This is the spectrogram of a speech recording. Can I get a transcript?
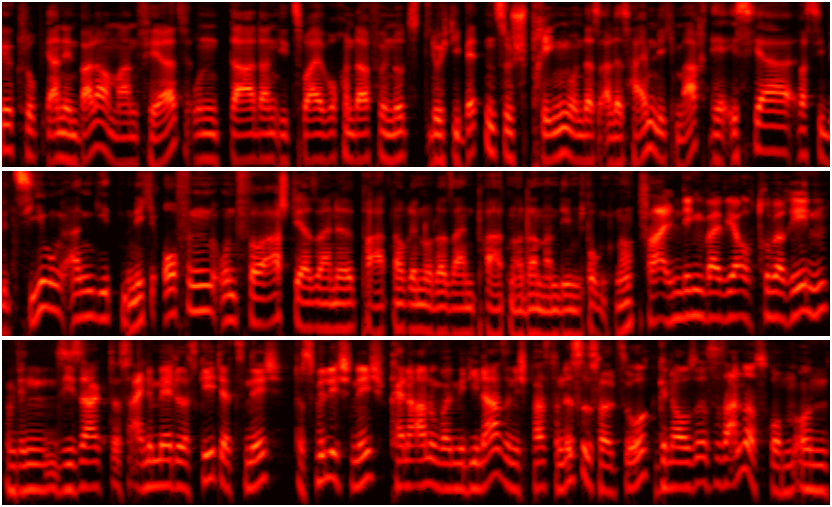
Kegelclub an den Ballermann fährt und da dann die zwei Wochen dafür nutzt, durch die Betten zu springen und das alles heimlich macht, der ist ja, was die Beziehung angeht, nicht offen und verarscht ja seine Partnerin oder seinen Partner dann an dem Punkt. Ne? Vor allen Dingen, weil wir auch drüber reden. Und wenn sie sagt, das eine Mädel, das geht jetzt nicht, das will ich nicht, keine Ahnung, weil mir die Nase nicht passt, dann ist es halt so. Genauso ist es andersrum. Und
